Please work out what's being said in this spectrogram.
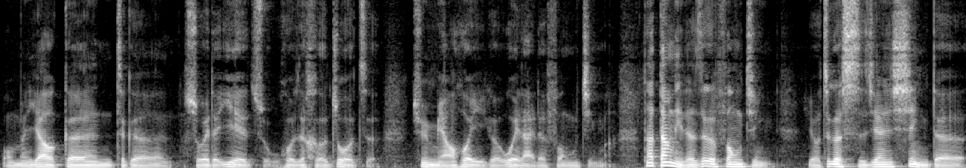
我们要跟这个所谓的业主或者合作者去描绘一个未来的风景嘛。那当你的这个风景有这个时间性的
